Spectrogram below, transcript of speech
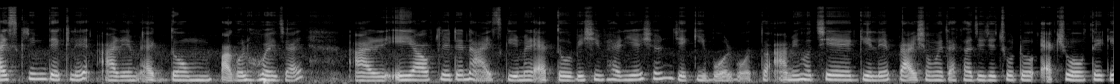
আইসক্রিম দেখলে আর এম একদম পাগল হয়ে যায়। আর এই আউটলেটে না আইসক্রিমের এত বেশি ভ্যারিয়েশন যে কি বলব? তো আমি হচ্ছে গেলে প্রায় সময় দেখা যায় যে ছোট একশো থেকে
